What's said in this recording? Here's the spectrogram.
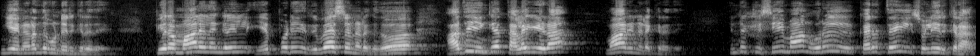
இங்கே நடந்து கொண்டிருக்கிறது. பிற மாநிலங்களில் எப்படி ரிவர்ஸில் நடக்குதோ அது இங்கே தலைகீழாக மாறி நடக்கிறது. இன்றைக்கு சீமான் ஒரு கருத்தை சொல்லியிருக்கிறார்.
